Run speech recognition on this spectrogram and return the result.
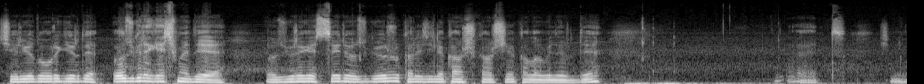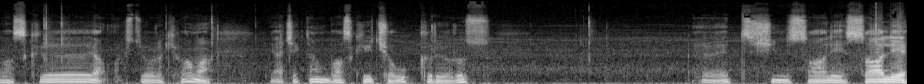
içeriye doğru girdi. Özgür'e geçmedi. Özgür'e geçseydi Özgür kaleciyle karşı karşıya kalabilirdi. Evet. Şimdi baskı yapmak istiyor rakip ama gerçekten baskıyı çabuk kırıyoruz. Evet şimdi Salih. Salih.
